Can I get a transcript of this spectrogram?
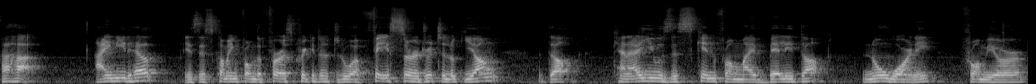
Haha I need help is this coming from the first cricketer to do a face surgery to look young? Doc, can I use the skin from my belly, doc? No warning from your...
